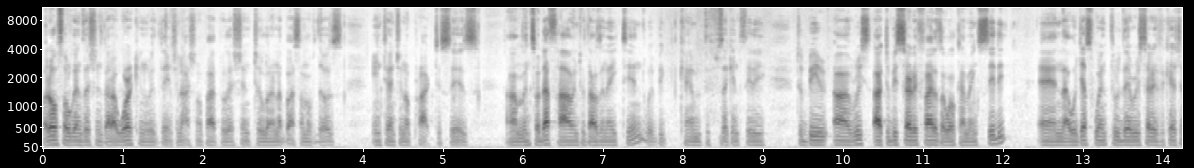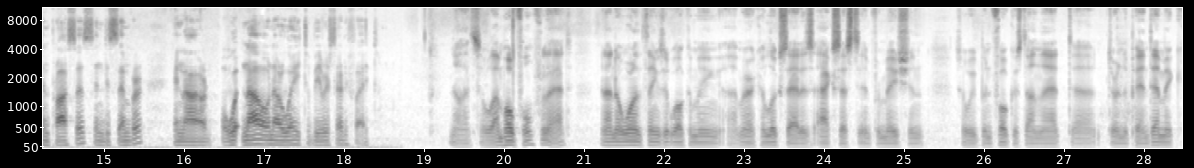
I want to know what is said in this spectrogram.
but also organizations that are working with the international population to learn about some of those intentional practices. Um, and so that's how in 2018 we became the second city to be uh, uh, to be certified as a welcoming city. And uh, we just went through the recertification process in December, and are now on our way to be recertified. No, that's so. I'm hopeful for that. And I know one of the things that Welcoming America looks at is access to information so we've been focused on that uh, during the pandemic.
